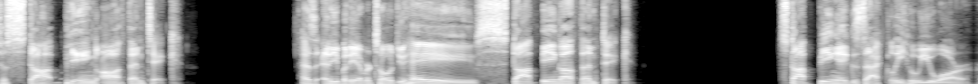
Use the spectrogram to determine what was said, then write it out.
to stop being authentic. Has anybody ever told you, hey, stop being authentic? Stop being exactly who you are.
